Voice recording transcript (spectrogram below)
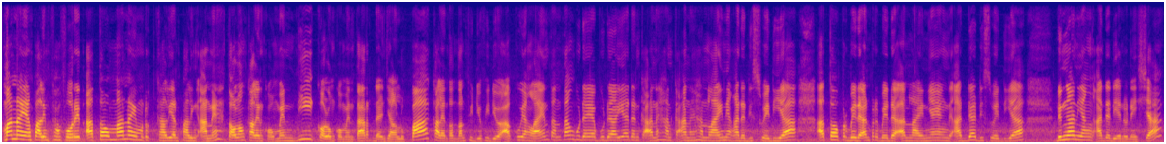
mana yang paling favorit atau mana yang menurut kalian paling aneh? Tolong kalian komen di kolom komentar dan jangan lupa kalian tonton video-video aku yang lain tentang budaya-budaya dan keanehan-keanehan lain yang ada di Swedia atau perbedaan-perbedaan lainnya yang ada di Swedia dengan yang ada di Indonesia.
